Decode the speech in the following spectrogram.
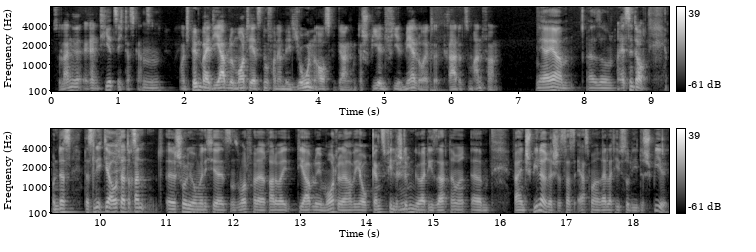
Solange rentiert sich das Ganze. Mhm. Und ich bin bei Diablo Morte jetzt nur von einer Million ausgegangen und da spielen viel mehr Leute, gerade zum Anfang. Ja, ja, also. Es sind auch. Und das, das liegt ja auch daran, äh, Entschuldigung, wenn ich hier jetzt ins Wort falle, gerade bei Diablo Immortal, da habe ich auch ganz viele mhm. Stimmen gehört, die gesagt haben, ähm, rein spielerisch ist das erstmal ein relativ solides Spiel.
